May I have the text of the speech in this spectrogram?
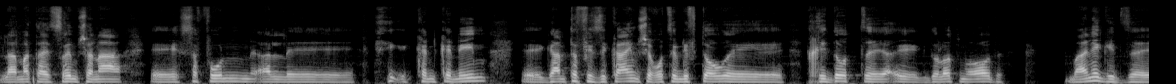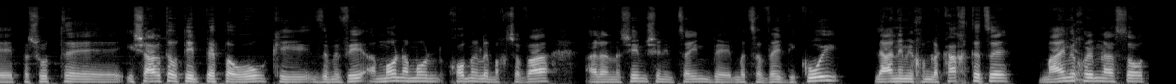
למה אתה 20 שנה אה, ספון על אה, קנקנים, אה, גם את הפיזיקאים שרוצים לפתור חידות גדולות מאוד. מה אני אגיד, זה פשוט השארת אותי עם פה פעור, כי זה מביא המון המון חומר למחשבה על אנשים שנמצאים במצבי דיכוי, לאן הם יכולים לקחת את זה, מה הם יכולים לעשות,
